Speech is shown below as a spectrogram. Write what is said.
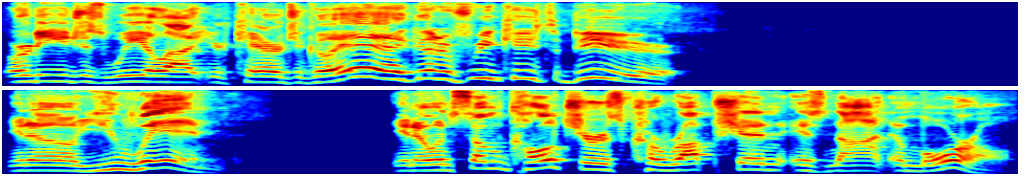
Or do you just wheel out your carriage and go, hey, I got a free case of beer? You know, you win. You know, in some cultures, corruption is not immoral.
